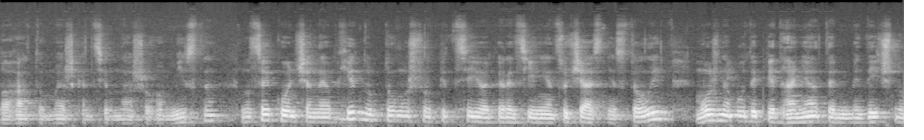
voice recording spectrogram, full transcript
багато мешканців нашого міста. Ну це конче необхідно, тому що під ці операційні сучасні столи можна буде підганяти медичне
